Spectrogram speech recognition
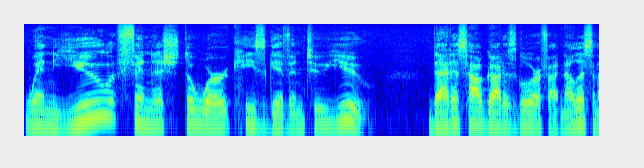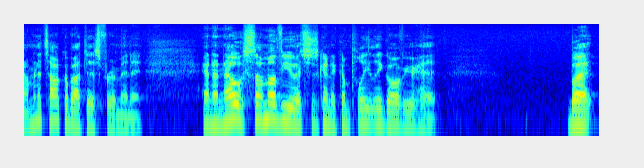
when you finish the work he's given to you. That is how God is glorified. Now, listen, I'm going to talk about this for a minute. And I know some of you, it's just going to completely go over your head. But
